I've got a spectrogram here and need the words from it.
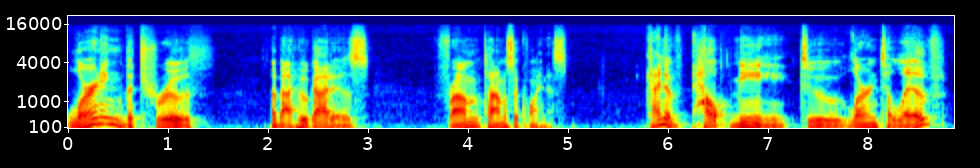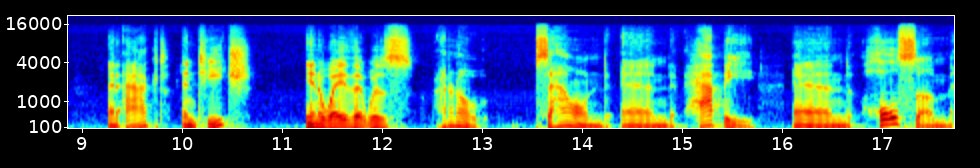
learning the truth about who God is from Thomas Aquinas kind of helped me to learn to live and act and teach in a way that was, I don't know, sound and happy and wholesome.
